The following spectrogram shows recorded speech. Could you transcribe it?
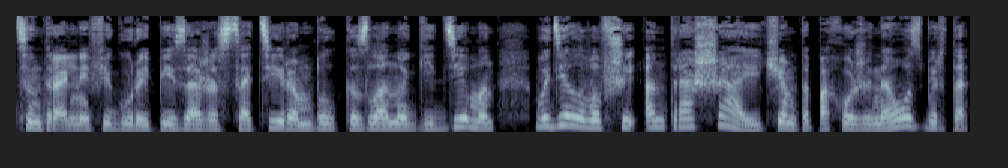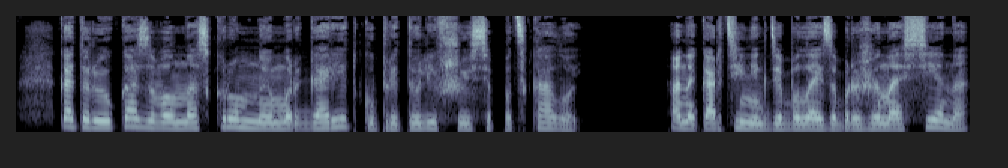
Центральной фигурой пейзажа с сатиром был козлоногий демон, выделывавший антраша и чем-то похожий на Осберта, который указывал на скромную маргаритку, притулившуюся под скалой. А на картине, где была изображена сена,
